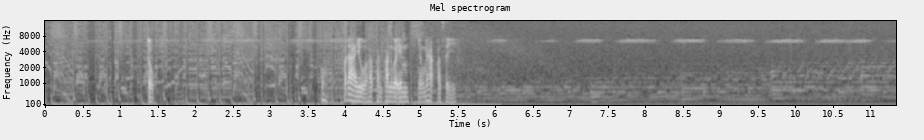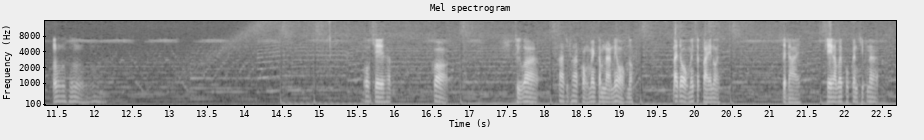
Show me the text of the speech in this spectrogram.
ก็ได้อยู่ครับพันพันกว่าเอ็มยังไม่หักภาษีเออโอเคครับ ก็ถือว่า 55 กล่องไม่งตำลังไม่ออกเนาะได้ออกไม่สไปหน่อยเสียดายโอเคครับไว้พบกันคลิปหน้า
